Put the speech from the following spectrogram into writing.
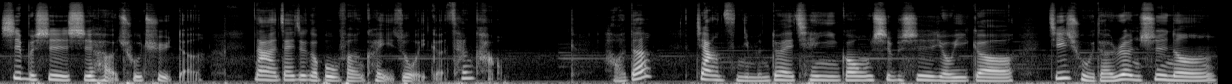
是不是适合出去的。那在这个部分可以做一个参考。好的，这样子你们对迁移宫是不是有一个基础的认识呢？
